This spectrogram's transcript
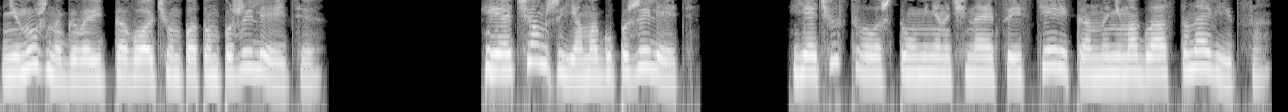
«Не нужно говорить того, о чем потом пожалеете». «И о чем же я могу пожалеть?» Я чувствовала, что у меня начинается истерика, но не могла остановиться.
